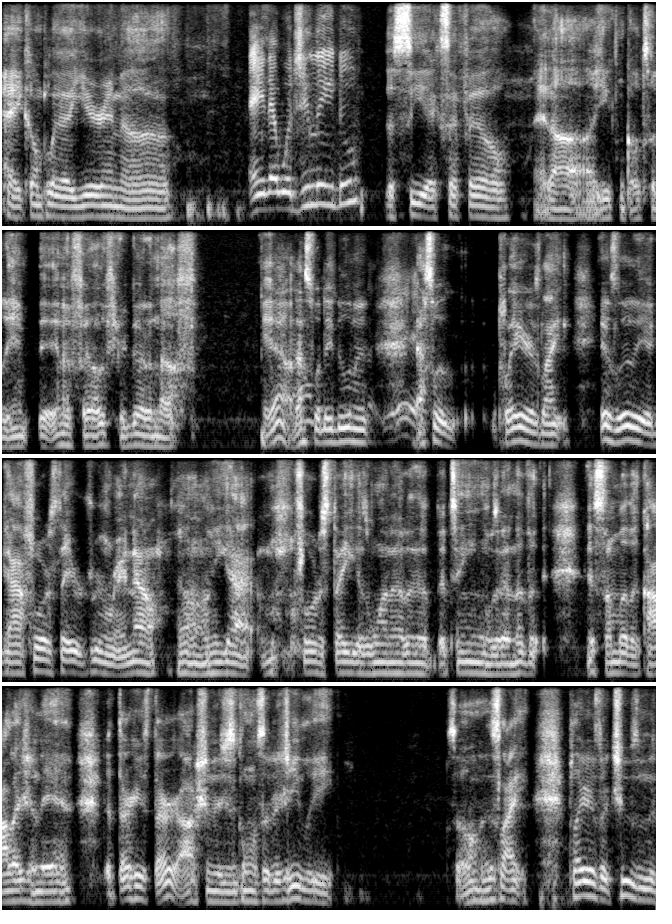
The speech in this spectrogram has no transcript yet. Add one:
hey, come play a year in uh Ain't that what G League do? the CXFL and uh you can go to the, the NFL if you're good enough. Yeah, that's what they do. In the, Yeah. that's what players like. It's literally a guy Florida State recruiting right now. Um, he got Florida State is one of the, the teams, and another is some other college, and then the third his third option is just going to the G League. So it's like players are choosing the,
